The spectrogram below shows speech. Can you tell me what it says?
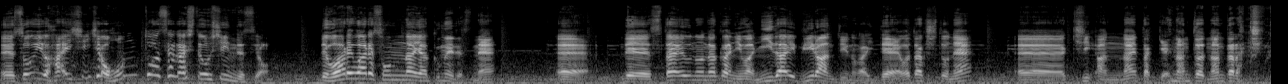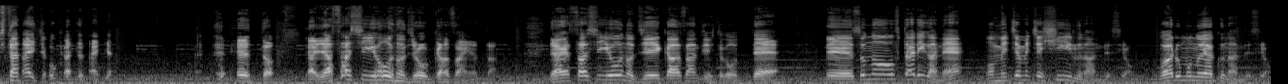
えー、そういう配信者を本当は探してほしいんですよ。で、我々そんな役目ですね。えー、で、スタイルの中には2大ヴィランっていうのがいて、私とね、えー、き、あの、何やったっけ？なんと、なんたら汚いジョーカーじゃないや。えっと、優しい方のジョーカーさんやった。優しい方のジェイカーさんっていう人がおって、で、その二人がね、もうめちゃめちゃヒールなんですよ。悪者役なんですよ。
